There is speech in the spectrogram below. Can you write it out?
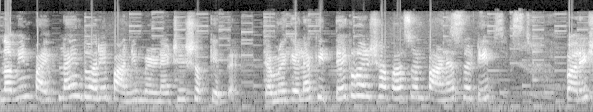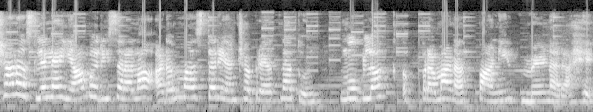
नवीन पाईपलाईनद्वारे पाणी मिळण्याची शक्यता आहे. त्यामुळे गेल्या कित्येक वर्षापासून पाण्यासाठी परेशान असलेल्या या परिसराला अडम मास्तर यांच्या प्रयत्नातून मुबलक प्रमाणात पाणी मिळणार आहे.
